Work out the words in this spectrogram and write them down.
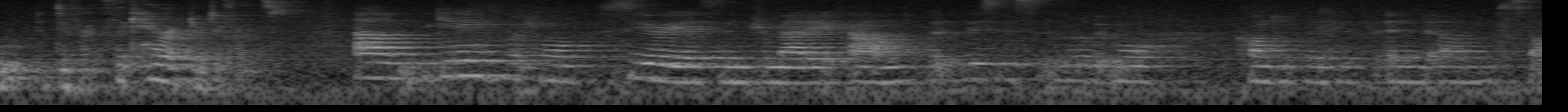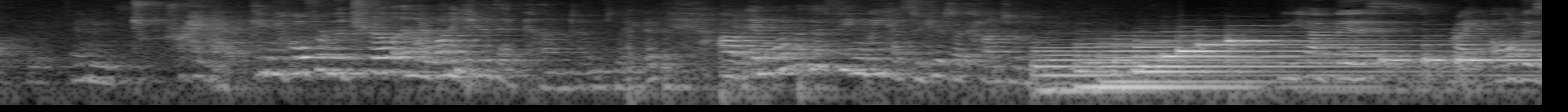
mood difference, the character difference? Um, the beginning is much more serious and dramatic, um, but this is a little bit more contemplative and um. And Try that. Can you go from the trill? And I want to hear that contemplative. Um, and one other thing we have, so here's our contemplative. We have this, right, all this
